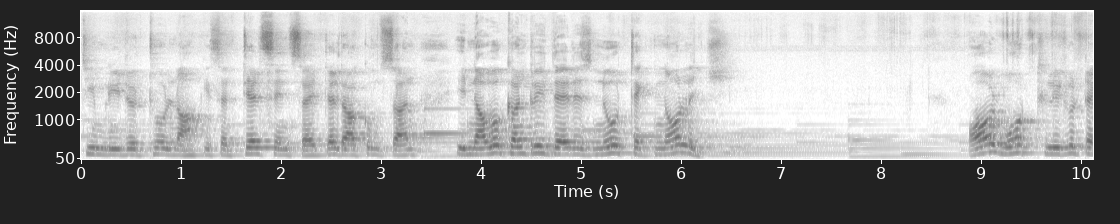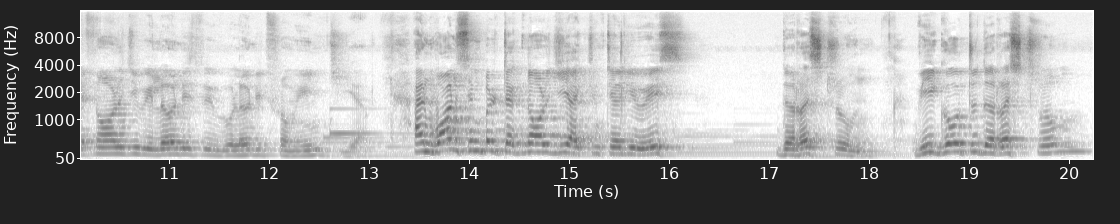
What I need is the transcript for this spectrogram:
team leader told Naoki-san, tell Sensei, tell Rakum-san, in our country there is no technology all what little technology we learned is we learned it from India. And one simple technology I can tell you is the restroom. We go to the restroom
